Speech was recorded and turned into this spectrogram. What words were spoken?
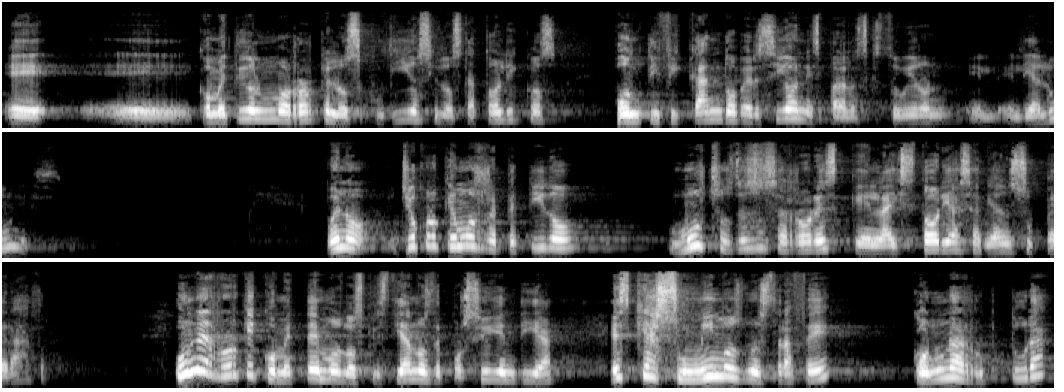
eh, eh, cometido el mismo error que los judíos y los católicos, pontificando versiones para los que estuvieron el día lunes? Bueno, yo creo que hemos repetido muchos de esos errores que en la historia se habían superado. Un error que cometemos los cristianos de por sí hoy en día es que asumimos nuestra fe con una ruptura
